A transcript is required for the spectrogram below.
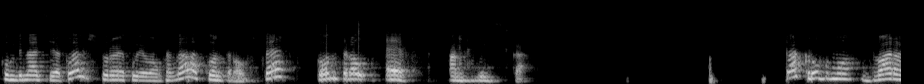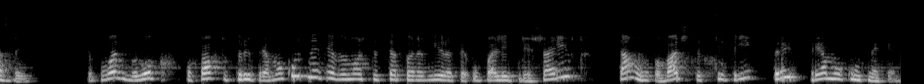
Комбінація клавіш, про яку я вам казала, Ctrl-C, Ctrl-F англійська. Так робимо два рази. Тобто у вас було по факту три прямокутники, ви можете це перевірити у палітрі шарів, там ви побачите ці три, три прямокутники.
